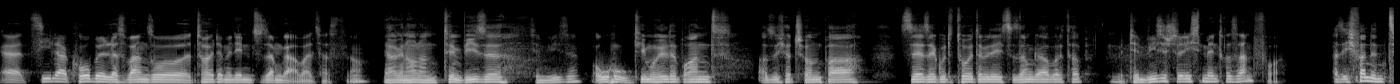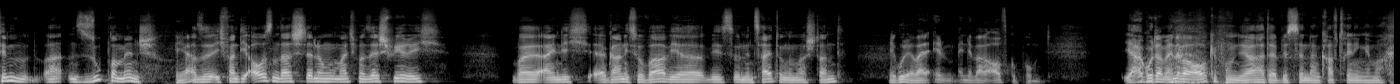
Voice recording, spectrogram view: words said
äh, Zieler, Kobel, das waren so Torhüter, mit denen du zusammengearbeitet hast. Ne? Ja, genau. Dann Tim Wiese. Tim Wiese. Oh. Timo Hildebrand. Also ich hatte schon ein paar sehr, sehr gute Torhüter, mit denen ich zusammengearbeitet habe. Mit Tim Wiese stelle ich es mir interessant vor. Also ich fand den Tim war ein super Mensch. Ja. Also ich fand die Außendarstellung manchmal sehr schwierig, weil eigentlich er gar nicht so war, wie, er, wie es so in den Zeitungen immer stand. Ja gut, aber am Ende war er aufgepumpt. Ja gut, am Ende war er aufgepumpt, ja, hat er ein bisschen dann Krafttraining gemacht.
